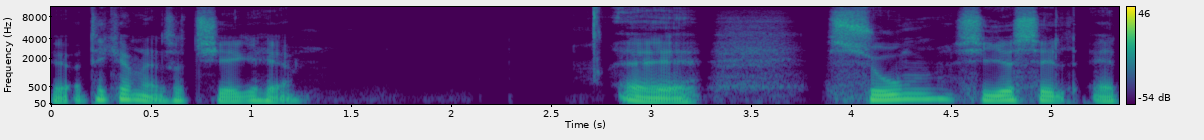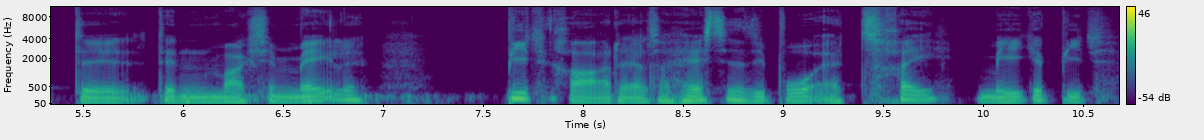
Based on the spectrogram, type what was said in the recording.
Øh, og det kan man altså tjekke her. Øh, Zoom siger selv, at øh, den maksimale bitrate, altså hastighed, de bruger, er 3 megabit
